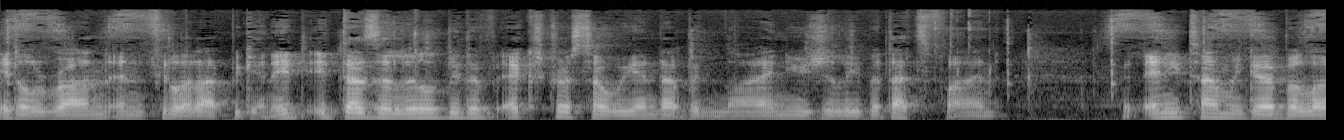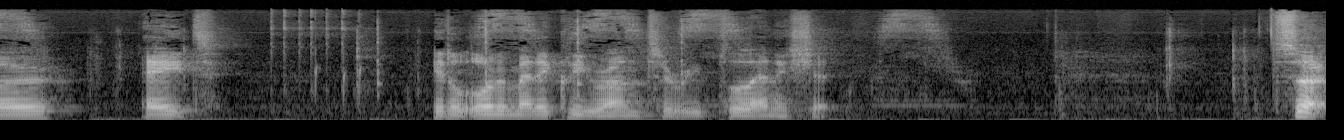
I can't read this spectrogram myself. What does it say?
it'll run and fill it up again. It, it does a little bit of extra, so we end up with nine usually, but that's fine. But anytime we go below eight, it'll automatically run to replenish it. So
